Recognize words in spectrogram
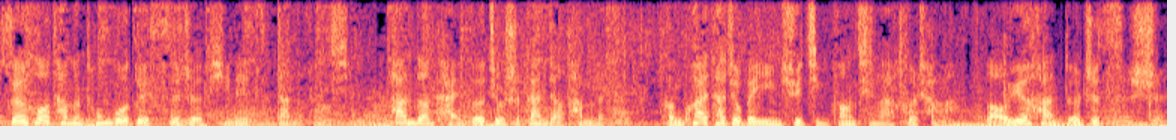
随后他们通过对死者体内子弹的分析，判断凯哥就是干掉他们的人。很快他就被印区警方请来喝茶。老约翰得知此事，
